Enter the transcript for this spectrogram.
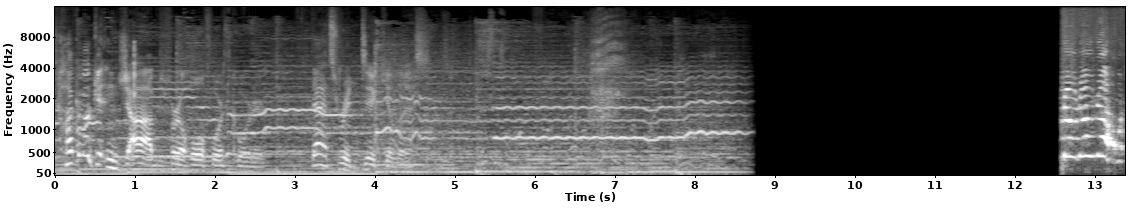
Talk about getting jobbed for a whole fourth quarter. That's ridiculous. No, no, no!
